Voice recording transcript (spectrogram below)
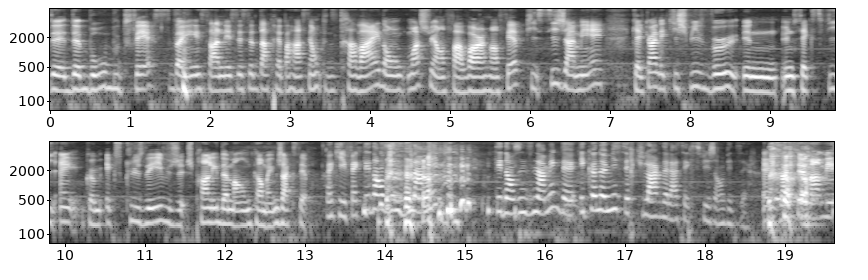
de, de beaux bouts de fesses, ben ça nécessite de la préparation puis du travail. Donc, moi, je suis en faveur, en fait. Puis si jamais quelqu'un avec qui je suis veut une, une sex-fille hein, comme exclusive, je, je prends les demandes quand même, j'accepte. OK, fait que t'es dans une dynamique. T'es dans une dynamique d'économie circulaire de la sexfie, j'ai envie de dire. Exactement. Mais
